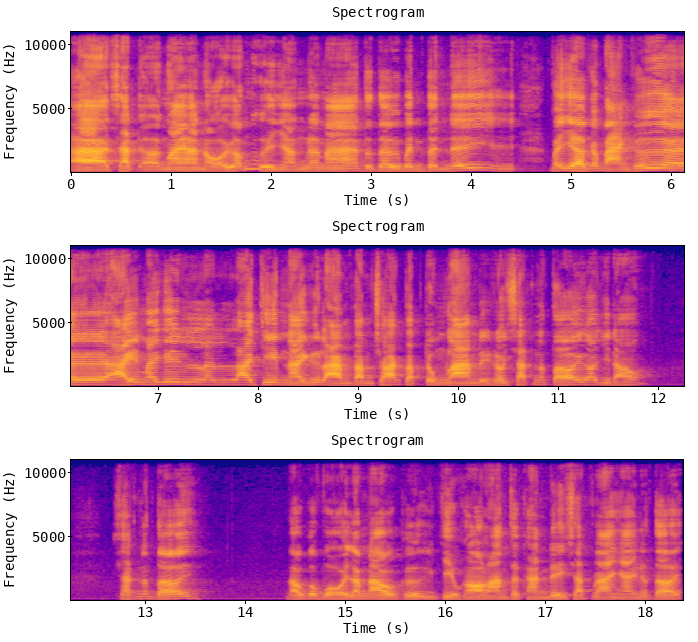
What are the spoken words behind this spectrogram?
à sách ở ngoài hà nội có người nhận ra mà từ từ bình tĩnh đi. Bây giờ các bạn cứ ờ, ai mấy cái live stream này, cứ làm tầm soát, tập trung làm đi, rồi sách nó tới, có gì đâu. Sách nó tới. Đâu có vội lắm đâu, cứ chịu khó làm thực hành đi, sách vài ngày nó tới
